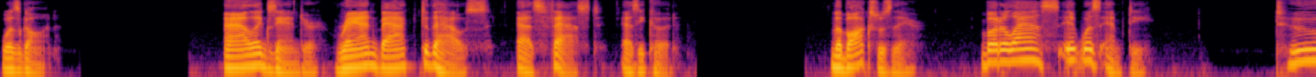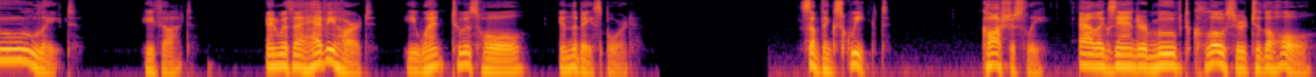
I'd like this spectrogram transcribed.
was gone. Alexander ran back to the house as fast as he could. The box was there, but alas, it was empty. Too late, he thought, and with a heavy heart he went to his hole in the baseboard. Something squeaked. Cautiously, Alexander moved closer to the hole.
